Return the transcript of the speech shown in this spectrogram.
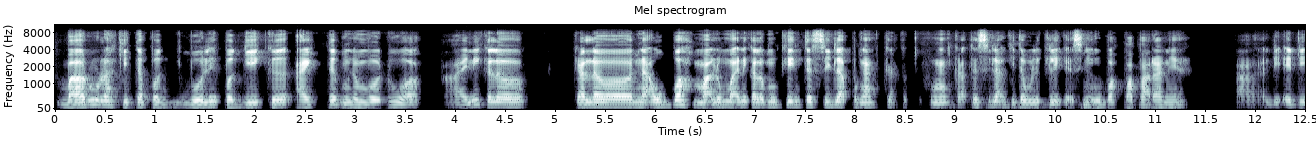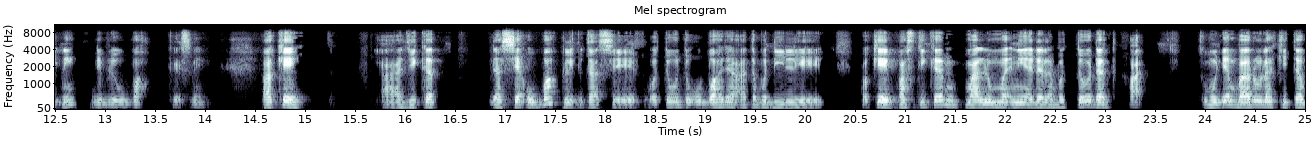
barulah kita pergi, boleh pergi ke item nombor 2. Ha, ini kalau kalau nak ubah maklumat ni kalau mungkin tersilap pengangkat pengangkat tersilap kita boleh klik kat sini ubah paparan ya. Ha, di edit ni dia boleh ubah kat sini. Okey. Ha, jika dah siap ubah klik butang save. Itu untuk ubah je ataupun delete. Okey, pastikan maklumat ni adalah betul dan tepat. Kemudian barulah kita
